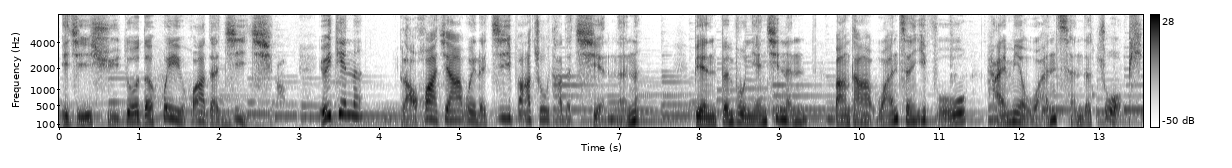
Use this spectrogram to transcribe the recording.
以及许多的绘画的技巧。有一天呢，老画家为了激发出他的潜能呢，便吩咐年轻人帮他完成一幅还没有完成的作品。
